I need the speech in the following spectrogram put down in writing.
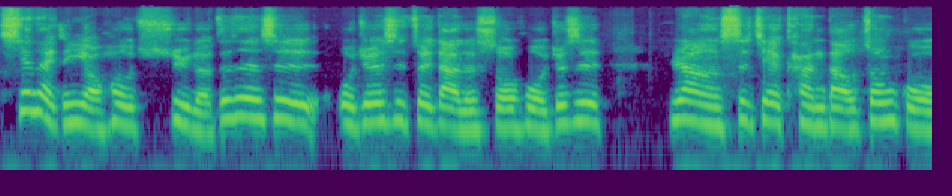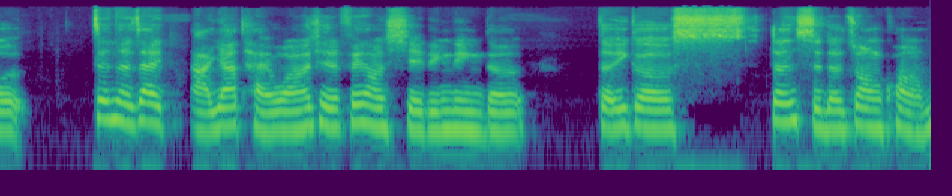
现在已经有后续了，这真的是我觉得是最大的收获，就是让世界看到中国真的在打压台湾，而且非常血淋淋的的一个真实的状况，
